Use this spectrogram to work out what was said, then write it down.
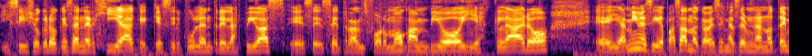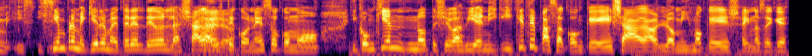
y sí, yo creo que esa energía que, circula entre las pibas eh, se transformó, cambió y es claro. Eh, y a mí me sigue pasando que a veces me hacen una nota y, me- y- y siempre me quieren meter el dedo en la llaga, Claro. ¿viste? Con eso como, ¿y con quién no te llevas bien? ¿Y, y qué te pasa con que ella haga lo mismo que ella? Y no sé qué.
